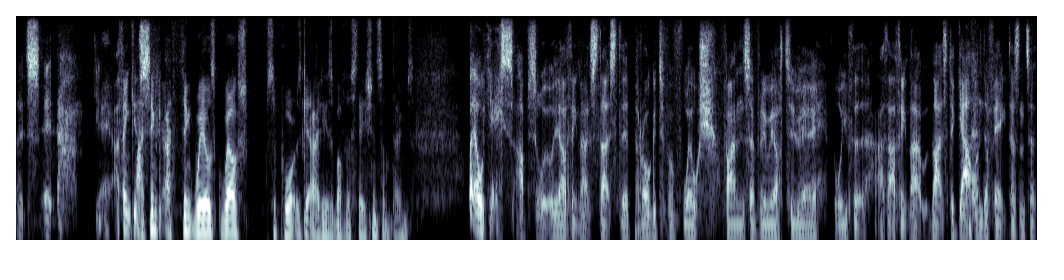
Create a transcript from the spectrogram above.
it's it. Yeah, I think it's. I think I think Wales Welsh supporters get ideas above the station sometimes. Well, yes, absolutely. I think that's that's the prerogative of Welsh fans everywhere to uh, believe that. I, th- I, think that that's the Gatland effect, isn't it?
